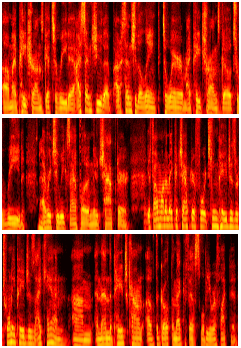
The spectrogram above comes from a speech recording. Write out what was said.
uh, my patrons get to read it. I sent you the I sent you the link to where my patrons go to read. Every two weeks, I upload a new chapter. If I want to make a chapter 14 pages or 20 pages, I can. Um, and then the page count of the growth of Megafist will be reflected.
